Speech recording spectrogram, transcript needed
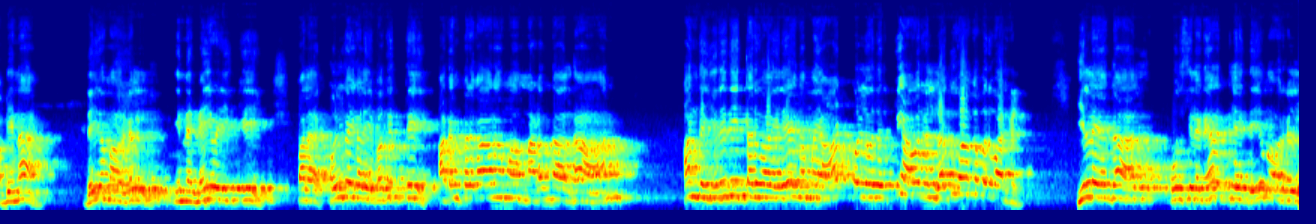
அப்படின்னா தெய்வம் அவர்கள் இந்த மெய்வழிக்கு பல கொள்கைகளை வகுத்து அதன் பிரகாரம் நாம் நடந்தால்தான் அந்த இறுதி தருவாயிலே நம்மை ஆட்கொள்வதற்கு அவர்கள் லகுவாக வருவார்கள். இல்லை என்றால் ஒரு சில நேரத்திலே தெய்வம் அவர்கள்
